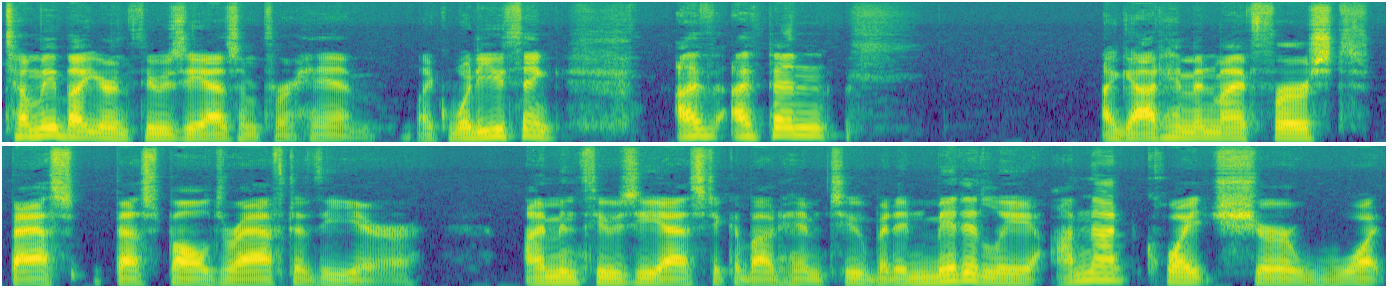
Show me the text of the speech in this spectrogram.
tell me about your enthusiasm for him. Like, what do you think? I've I've been, I got him in my first best best ball draft of the year I'm enthusiastic about him too, but admittedly, I'm not quite sure what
